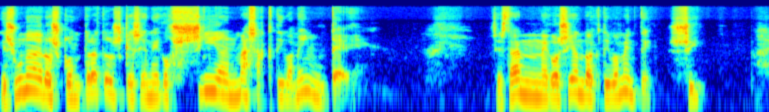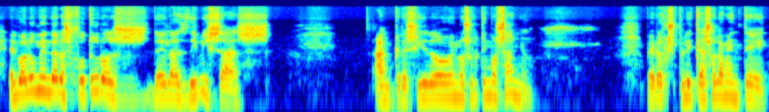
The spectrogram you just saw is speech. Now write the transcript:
es uno de los contratos que se negocian más activamente. ¿Se están negociando activamente? Sí. El volumen de los futuros de las divisas han crecido en los últimos años, pero explica solamente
